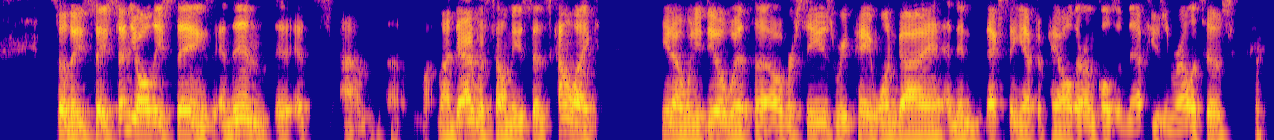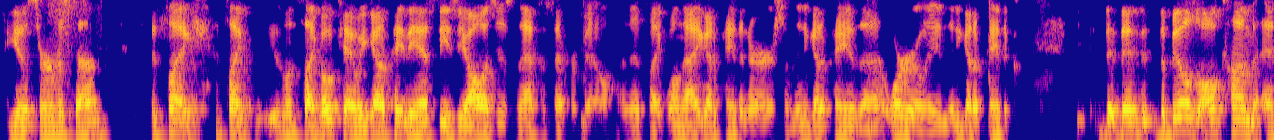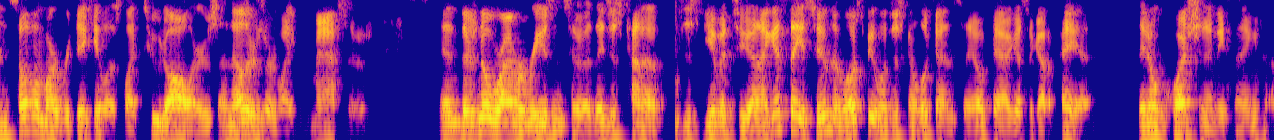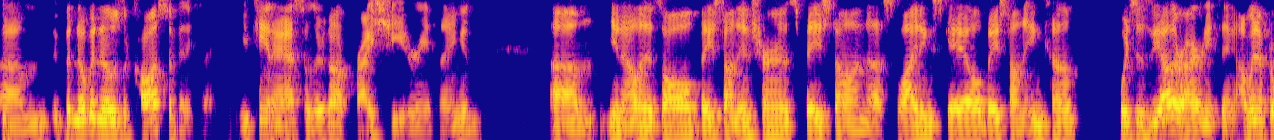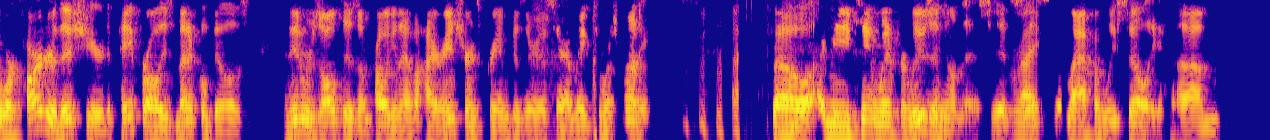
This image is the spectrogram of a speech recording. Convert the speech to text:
So they say send you all these things, and then it's um, uh, my dad was telling me he says it's kind of like you know when you deal with uh, overseas where you pay one guy, and then next thing you have to pay all their uncles and nephews and relatives to get a service done. It's like it's like it's like okay, we got to pay the anesthesiologist, and that's a separate bill. And it's like, well, now you got to pay the nurse, and then you got to pay the orderly, and then you got to pay the then the bills all come and some of them are ridiculous like two dollars and others are like massive. And there's no rhyme or reason to it. They just kind of just give it to you. And i guess they assume that most people are just going to look at it and say okay i guess i got to pay it. They don't question anything um, but nobody knows the cost of anything. You can't ask them. There's not a price sheet or anything and um, you know and it's all based on insurance based on a sliding scale based on income which is the other irony thing. I'm going to have to work harder this year to pay for all these medical bills. And then the result is I'm probably going to have a higher insurance premium because they're going to say I make too much money. right. So, I mean, you can't win for losing on this. It's, right. it's laughably silly. Um,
